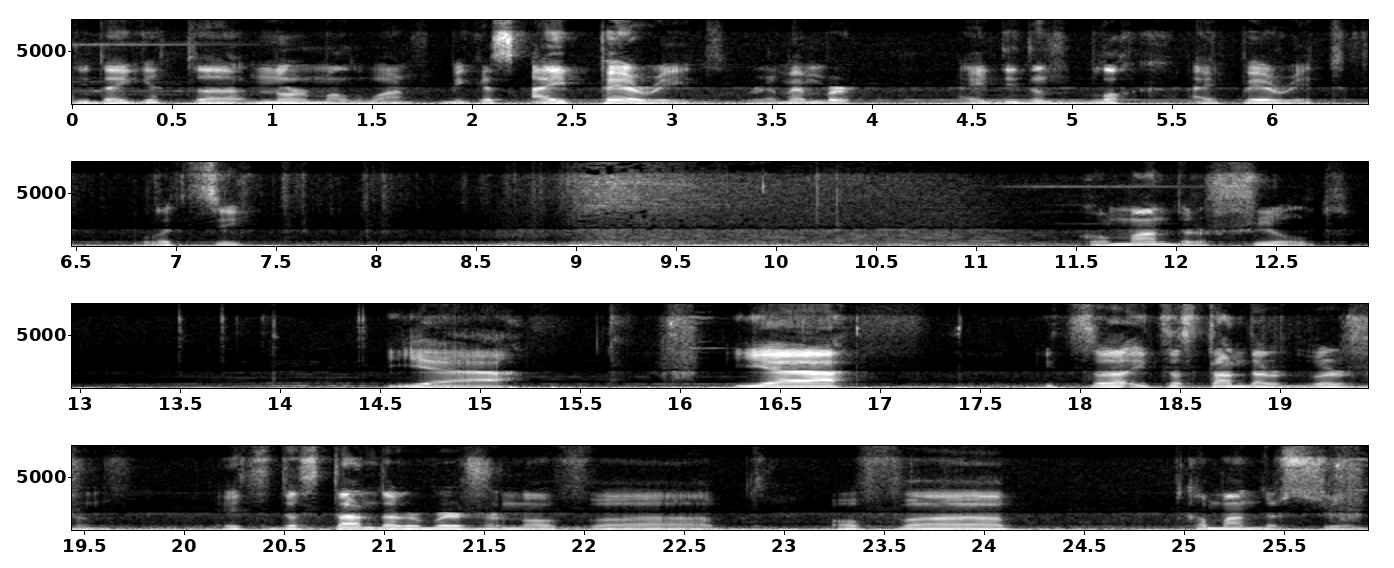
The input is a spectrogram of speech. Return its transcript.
did I get a normal one? Because I parried, remember? I didn't block, I parried. Let's see. Commander Shield. Yeah. Yeah. It's a, it's a standard version. It's the standard version of uh, of uh, Commander's Shield.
